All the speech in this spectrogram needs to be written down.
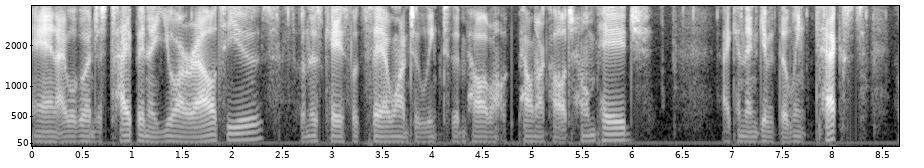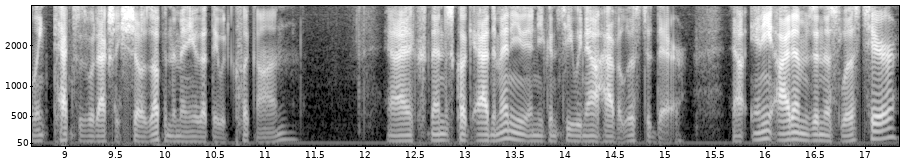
and I will go and just type in a URL to use. So in this case, let's say I want to link to the Palomar, Palomar College homepage. I can then give it the link text. The link text is what actually shows up in the menu that they would click on. And I then just click add to menu and you can see we now have it listed there. Now any items in this list here,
